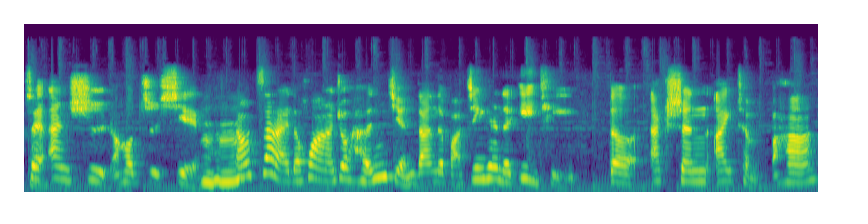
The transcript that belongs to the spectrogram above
所以暗示然后致谢，嗯，然后再来的话呢，就很简单的把今天的议题。的 action item 把它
